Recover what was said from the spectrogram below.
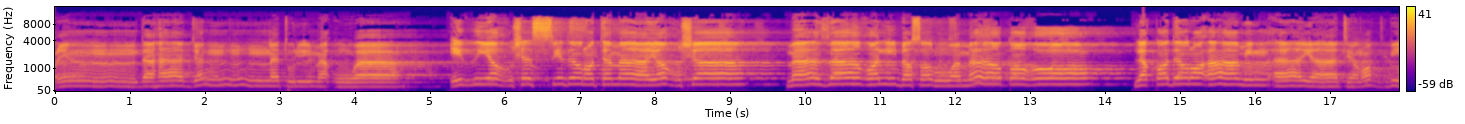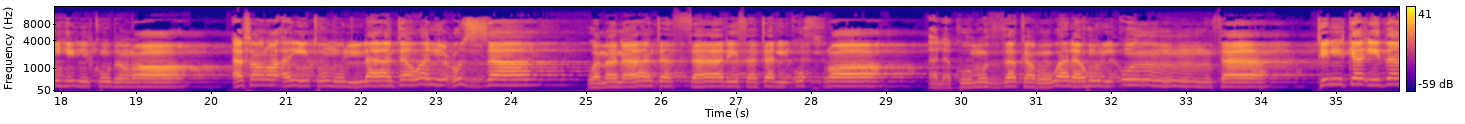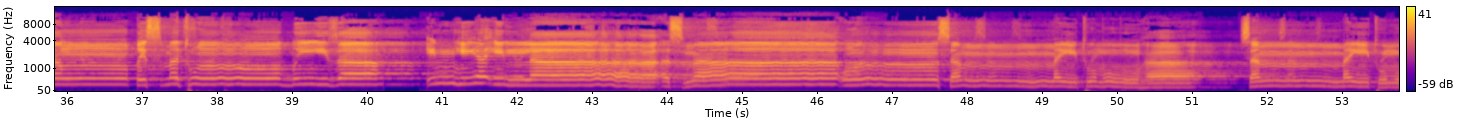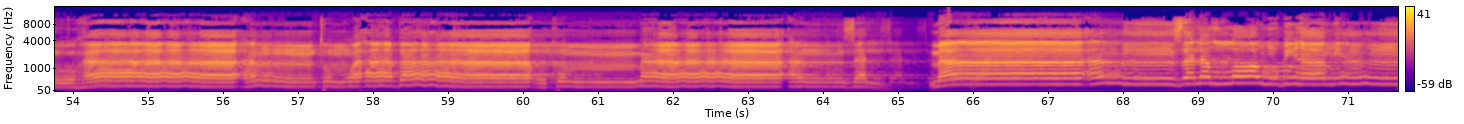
عندها جنة المأوى إذ يغشى السدرة ما يغشى ما زاغ البصر وما طغى. لقد رأى من آيات ربه الكبرى. أفرأيتم اللات والعزى ومناة الثالثة الأخرى؟ ألكم الذكر وله الأنثى. تلك اذا قسمة ضيزى إن هي إلا أسماء سميتموها سميتموها أنتم وآباؤكم.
